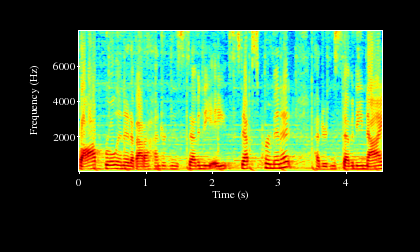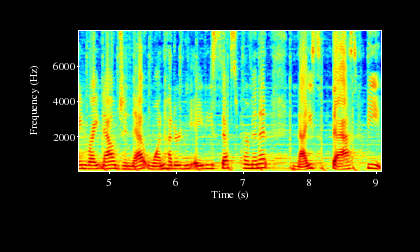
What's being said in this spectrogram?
Bob rolling at about 178 steps per minute, 179 right now. Jeanette, 180 steps per minute. Nice, fast feet.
